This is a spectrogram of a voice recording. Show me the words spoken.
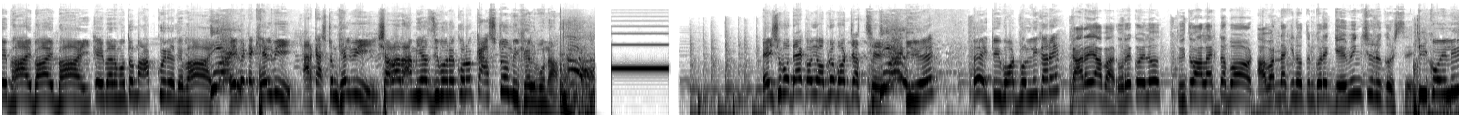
এ ভাই ভাই ভাই এবার মতো মাফ করে দে ভাই। এই বেটা খেলবি? আর কাস্টম খেলবি? শালার আমি আর জীবনে কোনো কাস্টমই খেলব না। এই শুভ দেখ ওই অব্রবট যাচ্ছে। কি রে এই তুই বট বললি কারে? কারে আবার? তোরে কইলো তুই তো আলা একটা বট। আবার নাকি নতুন করে গেমিং শুরু করছে। কি কইলি?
